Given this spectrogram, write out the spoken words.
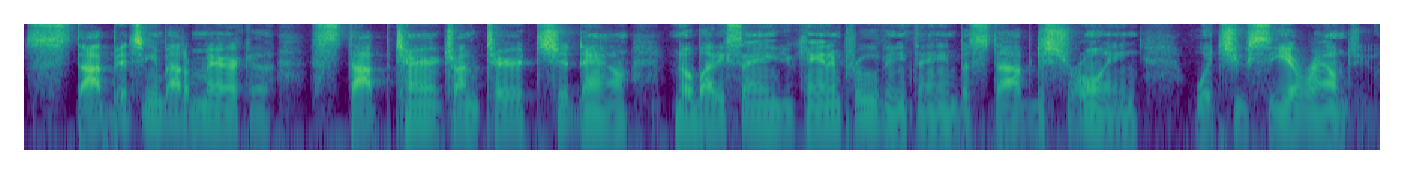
Stop bitching about America. Stop trying to tear shit down. Nobody's saying you can't improve anything, but stop destroying what you see around you.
